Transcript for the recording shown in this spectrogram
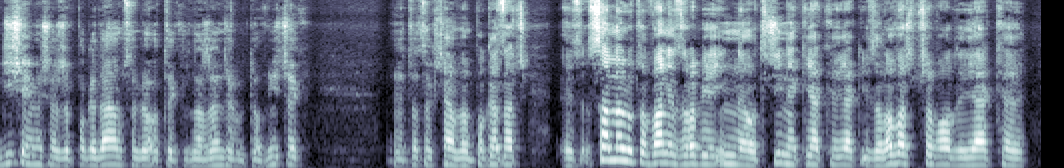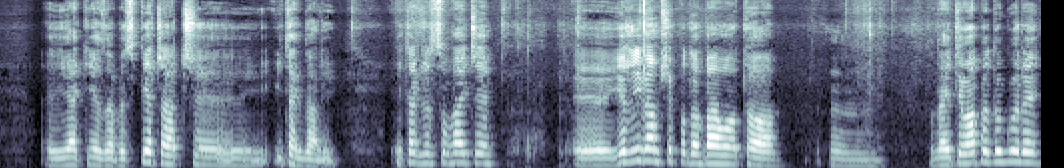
dzisiaj myślę, że pogadałem sobie o tych narzędziach lutowniczych. Y, To, co chciałem wam pokazać. Y, Same lutowanie zrobię inny odcinek, jak, jak izolować przewody, jak, y, jak je zabezpieczać i tak dalej. I także słuchajcie, jeżeli Wam się podobało, to, mm, to dajcie łapę do góry.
